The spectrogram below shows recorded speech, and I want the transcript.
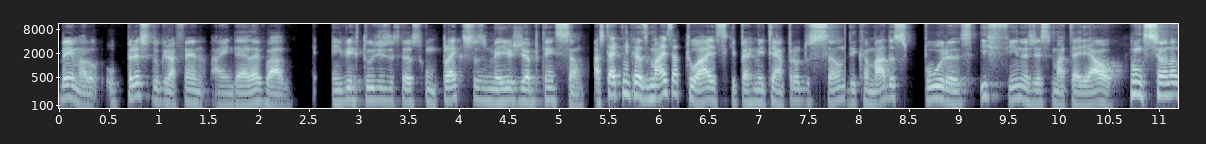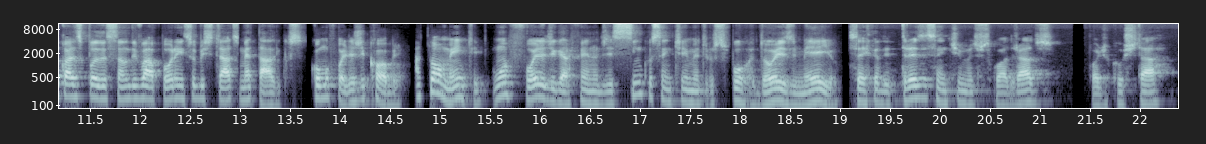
Bem, Malu, o preço do grafeno ainda é elevado, em virtude dos seus complexos meios de obtenção. As técnicas mais atuais que permitem a produção de camadas puras e finas desse material funcionam com a disposição de vapor em substratos metálicos, como folhas de cobre. Atualmente, uma folha de grafeno de 5 cm por 2,5, cerca de 13 cm quadrados, pode custar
